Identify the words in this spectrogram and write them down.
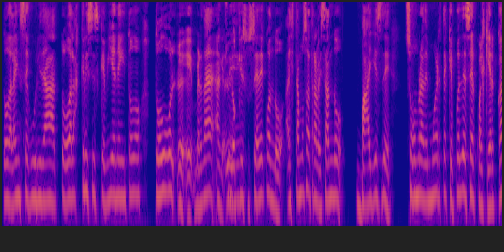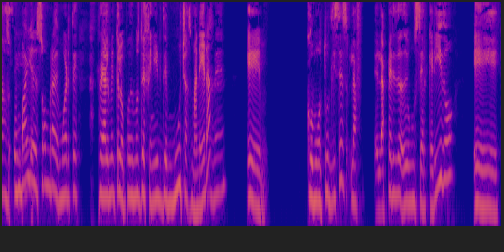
toda la inseguridad, todas las crisis que vienen y todo, todo, eh, ¿verdad? Lo que sucede cuando estamos atravesando valles de sombra de muerte, que puede ser cualquier caso. Un valle de sombra de muerte realmente lo podemos definir de muchas maneras. Eh, como tú dices, la, la pérdida de un ser querido, eh,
